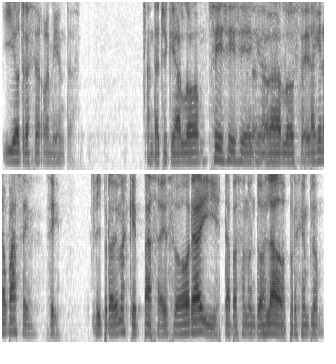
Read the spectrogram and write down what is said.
y otras herramientas. Anda a chequearlo, Sí, sí, sí. hay anda a que- saberlos. hasta es- que no pase. Sí. El problema es que pasa eso ahora y está pasando en todos lados. Por ejemplo,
